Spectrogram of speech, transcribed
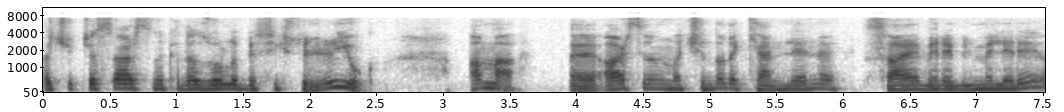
Açıkçası Arsenal kadar zorlu bir fikstürleri yok. Ama e, Arsenal maçında da kendilerine sahaya verebilmeleri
